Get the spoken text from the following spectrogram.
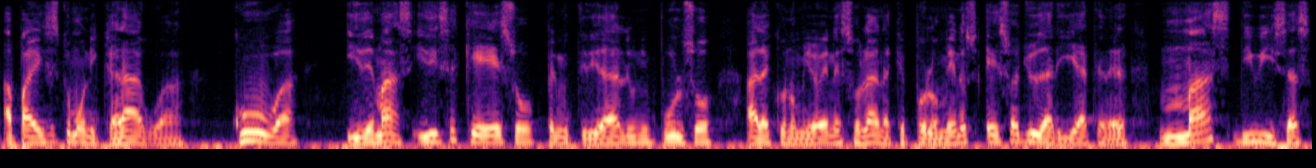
a países como Nicaragua, Cuba y demás. Y dice que eso permitiría darle un impulso a la economía venezolana, que por lo menos eso ayudaría a tener más divisas,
